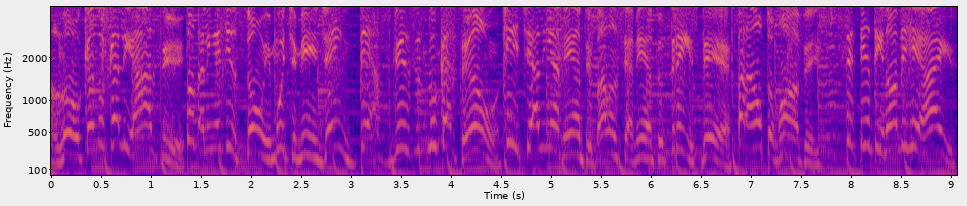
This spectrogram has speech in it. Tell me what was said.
Louca no Caliase. Toda linha de som e multimídia em 10 vezes no cartão. Kit alinhamento e balanceamento 3D para automóveis, R$ reais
